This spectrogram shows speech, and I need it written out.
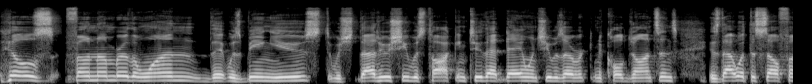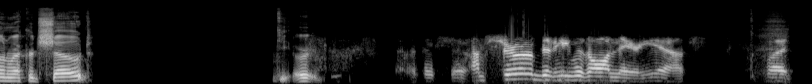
Hill's phone number the one that was being used? Was that who she was talking to that day when she was over at Nicole Johnson's? Is that what the cell phone record showed? Or I think so. I'm sure that he was on there, yes. But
